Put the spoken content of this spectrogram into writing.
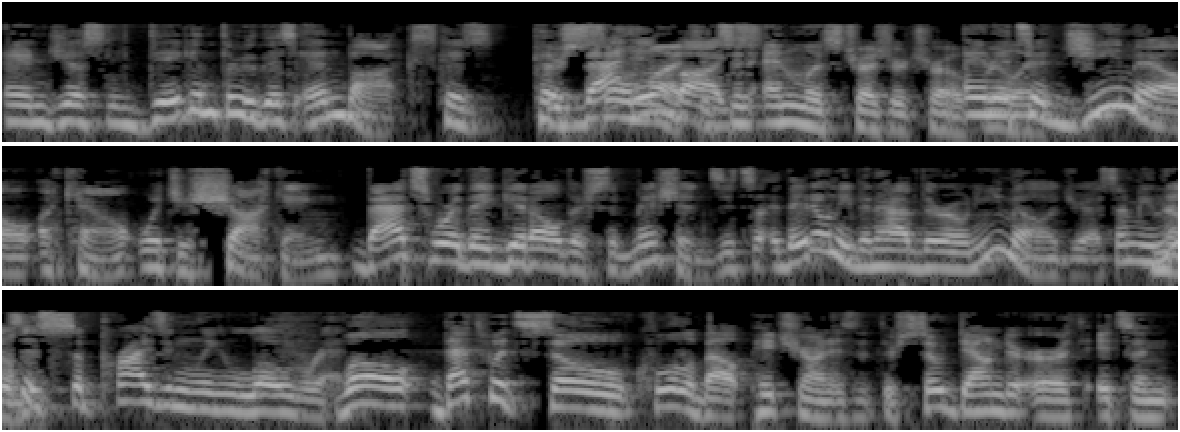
and just digging through this inbox because There's that so much. inbox It's an endless treasure trove, and really. it's a Gmail account, which is shocking. That's where they get all their submissions. It's they don't even have their own email address. I mean, No. this is surprisingly low rent. well, that's what's so cool about Patreon is that they're so down to earth. It's an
